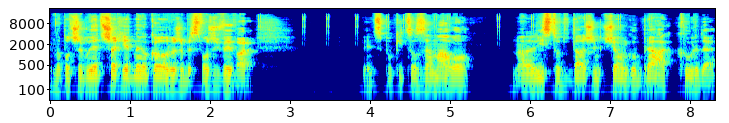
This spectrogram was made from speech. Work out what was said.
No potrzebuję trzech jednego koloru, żeby stworzyć wywar. Więc póki co za mało. No ale listów w dalszym ciągu brak, kurde.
